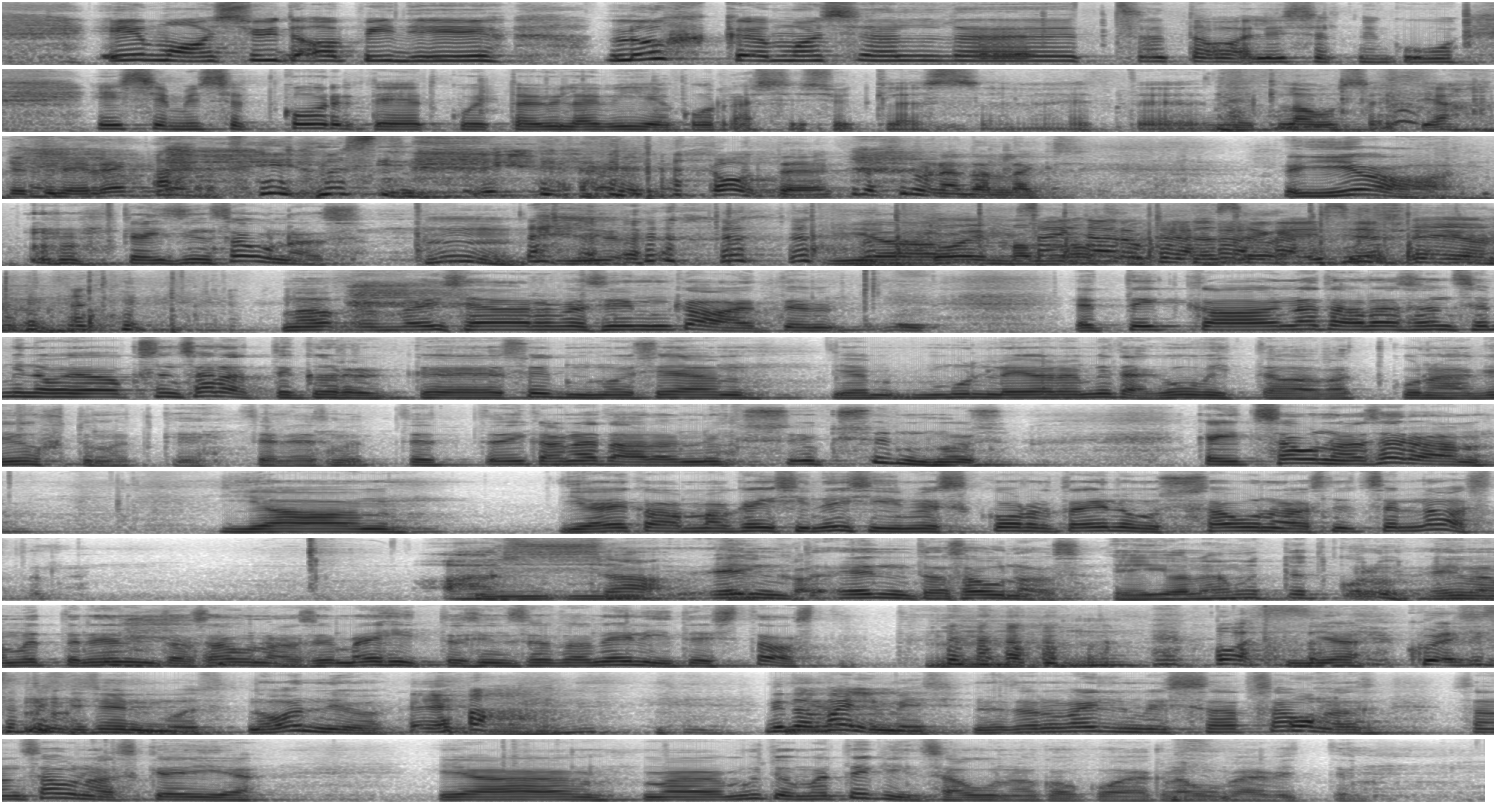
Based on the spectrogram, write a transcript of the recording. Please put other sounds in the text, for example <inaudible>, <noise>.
ema süda pidi lõhkema seal, et tavaliselt nagu esimesed kordi, et kui ta üle viie korra siis ütles, et neid lauseid ja. ja tuli rekord. <laughs> just Kaute, kuidas sinu nädal läks? Jaa, käisin saunas mm.. ja, ja... said aru, kuidas see käis, jah? see on. ma, ma ise arvasin ka, et, et ikka nädalas on see minu jaoks on see alati kõrgsündmus ja, ja mul ei ole midagi huvitavamat kunagi juhtunudki selles mõttes, et iga nädal on üks, üks sündmus. käid saunas ära ja, ja ega ma käisin esimest korda elus saunas nüüd sel aastal ah sa. Enda, enda saunas. ei ole mõtet kulutada. ei, ma mõtlen enda saunas ja ma ehitasin seda neliteist aastat <laughs> mm. -hmm. kuule, siis on tõesti sündmus. no on ju. <laughs> nüüd on valmis. nüüd on valmis, saab saunas oh., saan saunas käia ja ma muidu ma tegin sauna kogu aeg laupäeviti,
